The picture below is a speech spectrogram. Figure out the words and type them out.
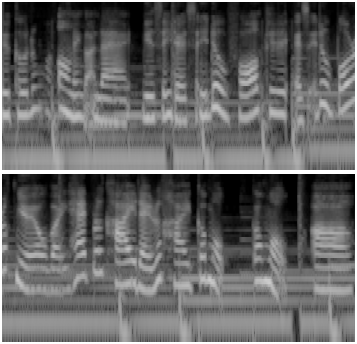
gia cư đúng không? Ờ. Nên gọi là nghệ sĩ nghệ sĩ đường phố nghệ sĩ đường phố rất nhiều và hát rất hay đầy rất hay có một có một uh,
